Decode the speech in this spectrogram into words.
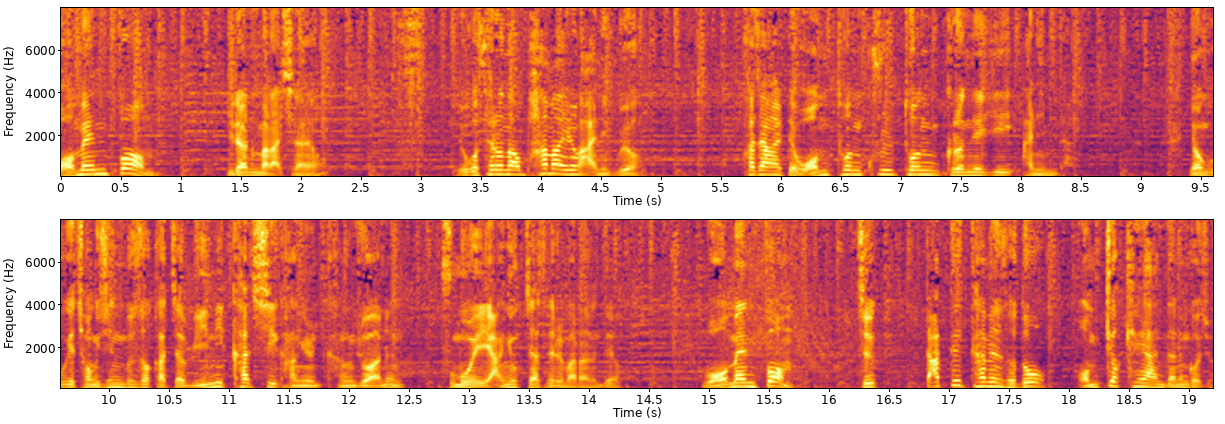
웜앤펌이라는 말 아시나요? 요거 새로 나온 파마 이름 아니고요. 화장할 때 웜톤, 쿨톤 그런 얘기 아닙니다. 영국의 정신분석가자 위니카시 강조하는 부모의 양육 자세를 말하는데요. 웜앤펌, 즉 따뜻하면서도 엄격해야 한다는 거죠.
